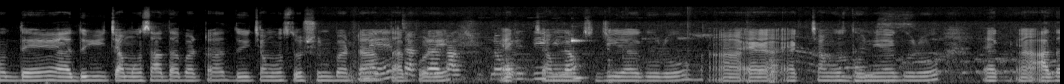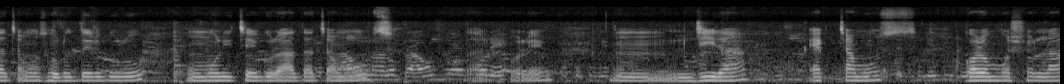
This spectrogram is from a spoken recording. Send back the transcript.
মধ্যে দুই চামচ আদা বাটা দুই চামচ রসুন বাটা তারপরে এক চামচ জিরা গুঁড়ো এক চামচ ধনিয়া গুঁড়ো এক আধা চামচ হলুদের গুঁড়ো মরিচের গুঁড়ো আধা চামচ তারপরে জিরা এক চামচ গরম মশলা,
